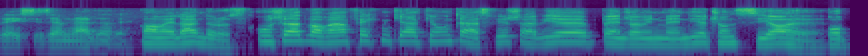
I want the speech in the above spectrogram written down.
ریسیزم نداره. کاملا درست. اون شاید واقعا فکر می‌کرد که اون تصویر شبیه بنجامین مندیه چون سیاهه. خب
